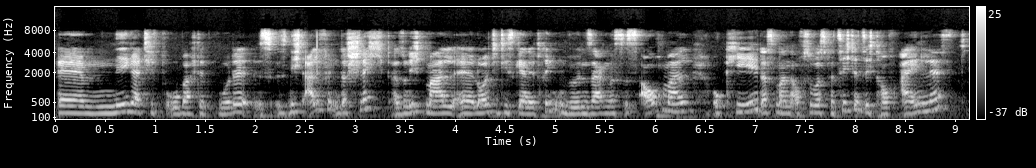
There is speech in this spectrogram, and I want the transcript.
ähm, negativ beobachtet wurde. Es ist, nicht alle finden das schlecht. Also nicht mal äh, Leute, die es gerne trinken würden, sagen, es ist auch mal okay, dass man auf sowas verzichtet, sich darauf einlässt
